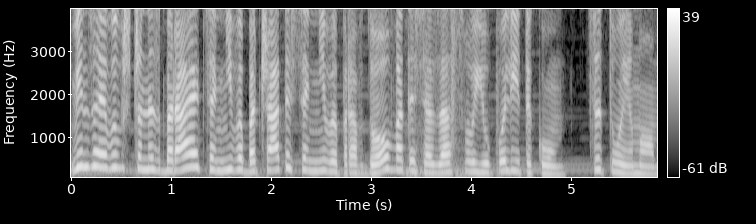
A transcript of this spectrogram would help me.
Він заявив, що не збирається ні вибачатися, ні виправдовуватися за свою політику. Цитуємо.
